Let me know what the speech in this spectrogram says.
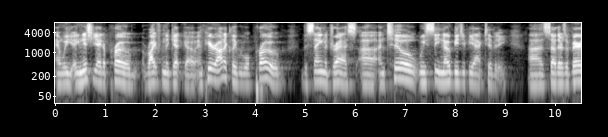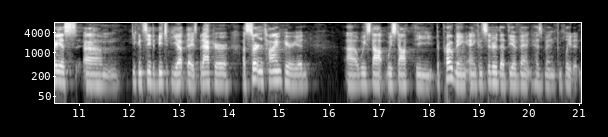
and we initiate a probe right from the get-go. And periodically we will probe the same address uh, until we see no BGP activity. Uh, so there's a various um, you can see the BGP updates, but after a certain time period, uh, we stop we stop the, the probing and consider that the event has been completed.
